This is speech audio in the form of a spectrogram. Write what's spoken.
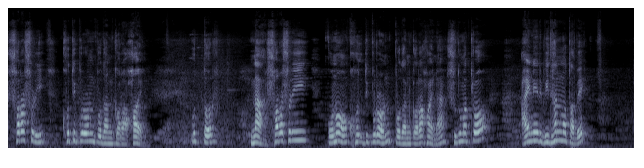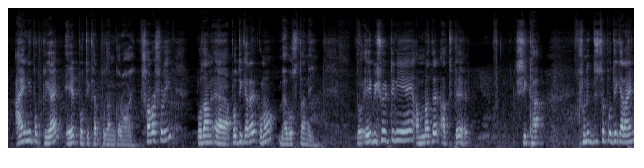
সরাসরি ক্ষতিপূরণ প্রদান করা হয়? উত্তর, না, সরাসরি কোনো ক্ষতিপূরণ প্রদান করা হয় না। শুধুমাত্র আইনের বিধান মোতাবেক আইনি প্রক্রিয়ায় এর প্রতিকার প্রদান করা হয়। সরাসরি প্রদান প্রতিকারের কোনো ব্যবস্থা নেই। তো এই বিষয়টি নিয়ে আমাদের আজকের শিক্ষা সুনির্দিষ্ট প্রতিকার আইন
